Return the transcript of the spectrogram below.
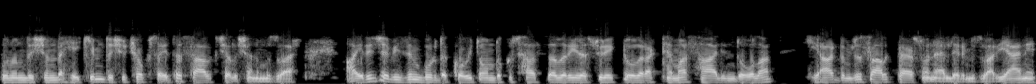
Bunun dışında hekim dışı çok sayıda sağlık çalışanımız var. Ayrıca bizim burada COVID-19 hastalarıyla sürekli olarak temas halinde olan yardımcı sağlık personellerimiz var. Yani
